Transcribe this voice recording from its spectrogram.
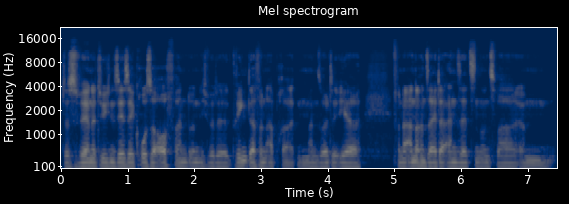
Das wäre natürlich ein sehr, sehr großer Aufwand und ich würde dringend davon abraten. Man sollte eher von der anderen Seite ansetzen und zwar ähm,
